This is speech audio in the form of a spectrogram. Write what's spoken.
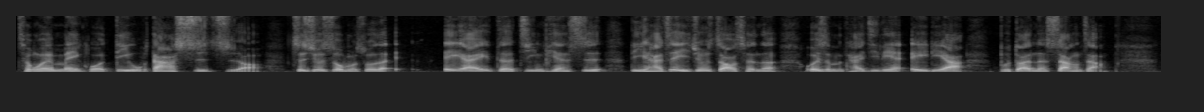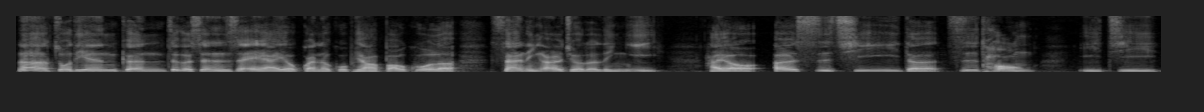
成为美国第五大市值哦，这就是我们说的 AI 的晶片是厉害，这也就造成了为什么台积电 ADR 不断的上涨。那昨天跟这个生成式 AI 有关的股票，包括了三零二九的灵异。还有二四七一的资通，以及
